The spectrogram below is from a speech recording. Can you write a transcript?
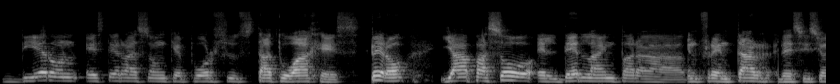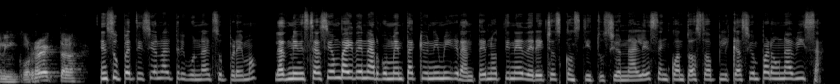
dieron esta razón que por sus tatuajes, pero ya pasó el deadline para enfrentar decisión incorrecta. En su petición al Tribunal Supremo, la administración Biden argumenta que un inmigrante no tiene derechos constitucionales en cuanto a su aplicación para una visa,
